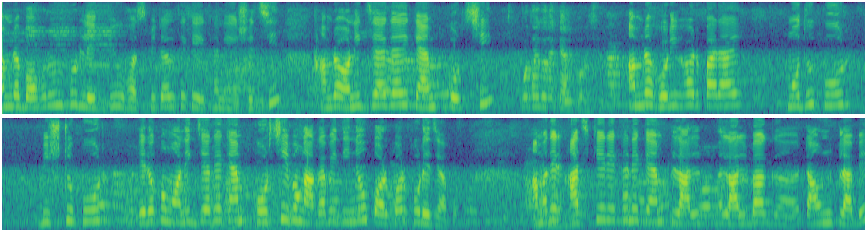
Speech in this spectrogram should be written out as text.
আমরা বহরমপুর লেকভিউ হসপিটাল থেকে এখানে এসেছি। আমরা অনেক জায়গায় ক্যাম্প করছি। কোথায় কোথায় ক্যাম্প করেছেন? আমরা হরিহরপাড়ায় মধুপুর বিষ্ণুপুর এরকম অনেক জায়গায় ক্যাম্প করছি এবং আগামী দিনেও পরপর করে যাব। আমাদের আজকের এখানে ক্যাম্প লাল লালবাগ টাউন ক্লাবে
